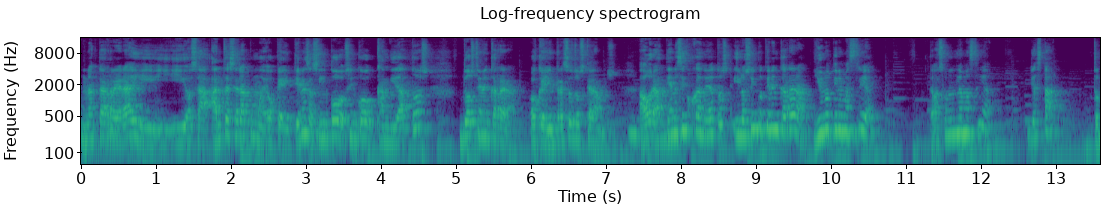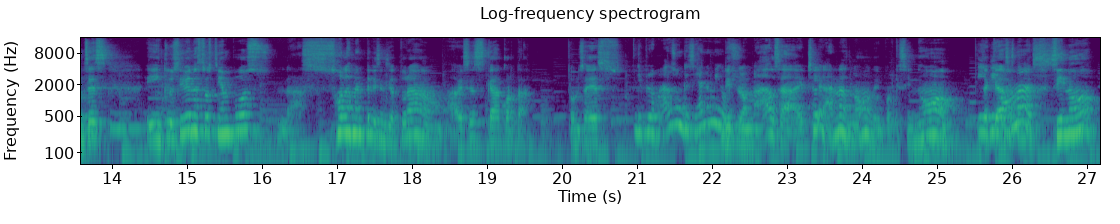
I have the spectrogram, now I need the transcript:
Una carrera y, y- y, o sea, antes era como de, ok, tienes a cinco, cinco candidatos, dos tienen carrera. Ok, entre esos dos quedamos. Ahora, tienes cinco candidatos y los cinco tienen carrera y uno tiene maestría. Te vas con la maestría. Ya está. Entonces, inclusive en estos tiempos, la solamente licenciatura a veces queda corta. Entonces, Diplomados, aunque sean amigos. diplomado, o sea, échale ganas, ¿no? Porque si no, te quedas hasta-. Si no,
